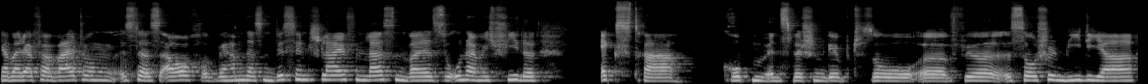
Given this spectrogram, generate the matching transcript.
ja, bei der Verwaltung ist das auch, wir haben das ein bisschen schleifen lassen, weil es so unheimlich viele extra Gruppen inzwischen gibt, so äh, für Social Media,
